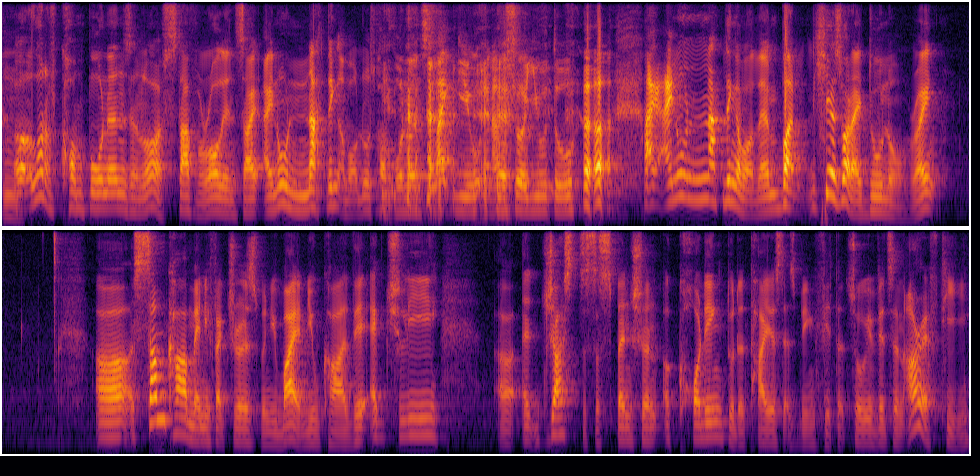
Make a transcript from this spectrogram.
A, a lot of components and a lot of stuff are all inside. I know nothing about those components, like you, and I'm sure you too. I, I know nothing about them, but here's what I do know, right? Uh, some car manufacturers, when you buy a new car, they actually uh, adjust the suspension according to the tires that's being fitted. So if it's an RFT,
